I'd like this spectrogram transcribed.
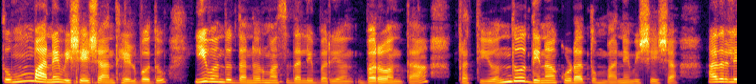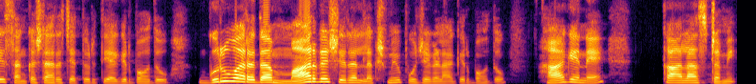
ತುಂಬಾನೇ ವಿಶೇಷ ಅಂತ ಹೇಳ್ಬೋದು. ಈ ಒಂದು ಧನುರ್ಮಾಸದಲ್ಲಿ ಬರೆಯೋ ಬರೋ ಪ್ರತಿಯೊಂದು ದಿನ ಕೂಡ ತುಂಬಾನೇ ವಿಶೇಷ. ಅದರಲ್ಲಿ ಸಂಕಷ್ಟಹಾರ ಚತುರ್ಥಿ ಆಗಿರಬಹುದು, ಗುರುವಾರದ ಮಾರ್ಗಶಿರ ಲಕ್ಷ್ಮೀ ಪೂಜೆಗಳಾಗಿರಬಹುದು, ಹಾಗೇನೆ ಕಾಲಾಷ್ಟಮಿ,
